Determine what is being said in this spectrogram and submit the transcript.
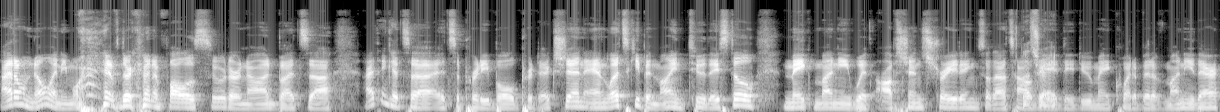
I don't know anymore if they're going to follow suit or not, but uh, I think it's a it's a pretty bold prediction. And let's keep in mind too, they still make money with options trading, so that's how that's they, right. they do make quite a bit of money there.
